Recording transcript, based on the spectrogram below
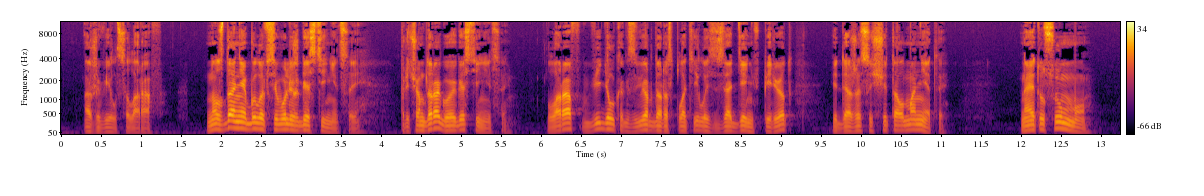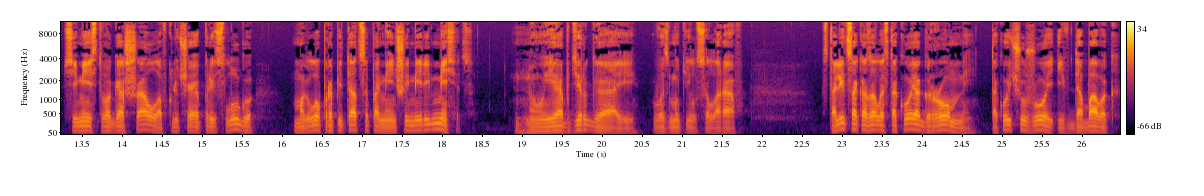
– оживился Лараф. Но здание было всего лишь гостиницей, причем дорогой гостиницей. Лараф видел, как Зверда расплатилась за день вперед и даже сосчитал монеты. На эту сумму семейство Гашалла, включая прислугу, могло пропитаться по меньшей мере месяц. «Ну и обдергай», — возмутился Лараф. Столица оказалась такой огромной, такой чужой и вдобавок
